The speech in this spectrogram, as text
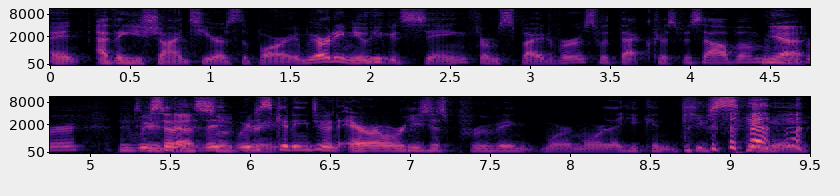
and I think he shines here as the bard. And we already knew he could sing from Spider Verse with that Christmas album. Yeah. Remember? Dude, we're, so, that's so we're just getting to an era where he's just proving more and more that he can keep singing.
